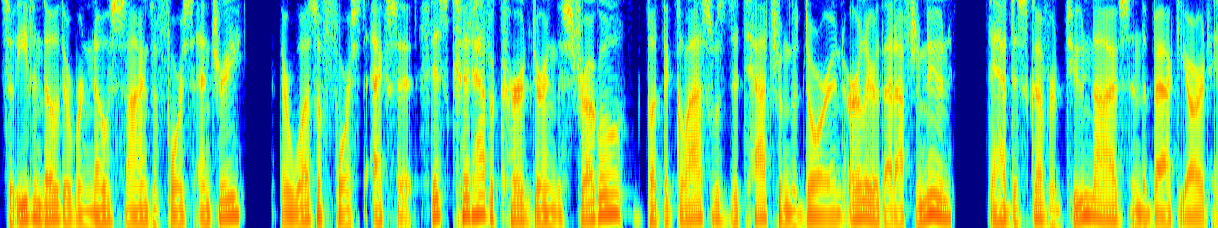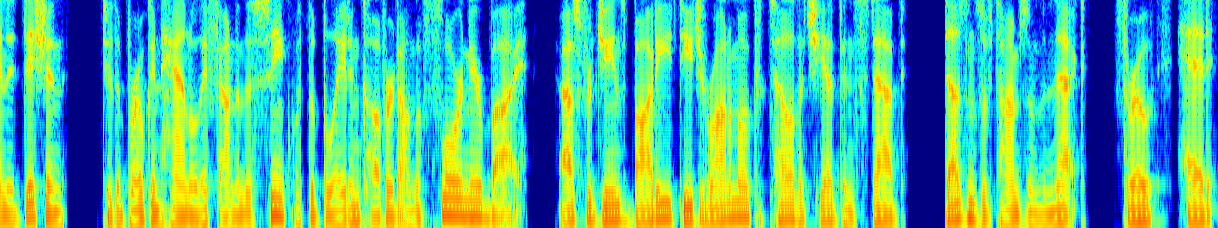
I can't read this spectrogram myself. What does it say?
So even though there were no signs of forced entry, there was a forced exit. This could have occurred during the struggle, but the glass was detached from the door, and earlier that afternoon, they had discovered two knives in the backyard in addition to the broken handle they found in the sink with the blade uncovered on the floor nearby. As for Jeanne's body, DiGeronimo could tell that she had been stabbed dozens of times in the neck, throat, head,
